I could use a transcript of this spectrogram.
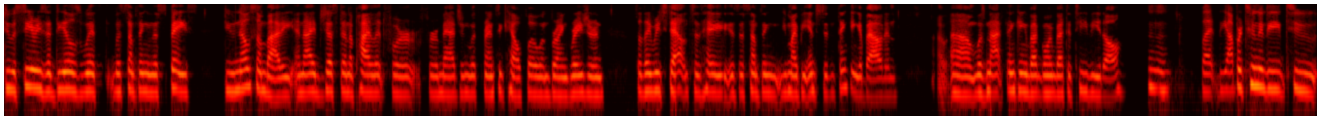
do a series that deals with with something in the space. Do you know somebody?" And I had just done a pilot for for Imagine with Francie Calfo and Brian Grazer, and so they reached out and said, "Hey, is this something you might be interested in thinking about?" And I um, was not thinking about going back to TV at all hmm but the opportunity to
